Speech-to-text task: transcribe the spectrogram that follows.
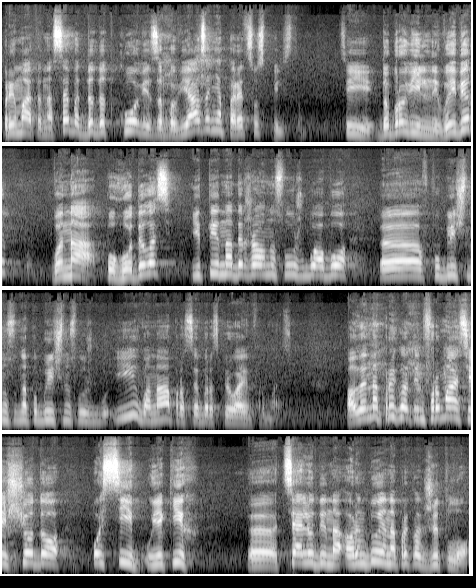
приймати на себе додаткові зобов'язання перед суспільством. Це її добровільний вибір. Вона погодилась йти на державну службу або е, в публічну на публічну службу, і вона про себе розкриває інформацію. Але, наприклад, інформація щодо осіб, у яких ця людина орендує, наприклад, житло.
